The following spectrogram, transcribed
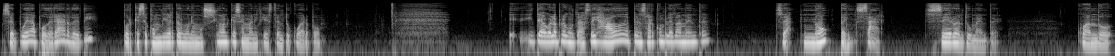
se puede apoderar de ti, porque se convierte en una emoción que se manifiesta en tu cuerpo. Y te hago la pregunta, ¿has dejado de pensar completamente? O sea, no pensar, cero en tu mente cuando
